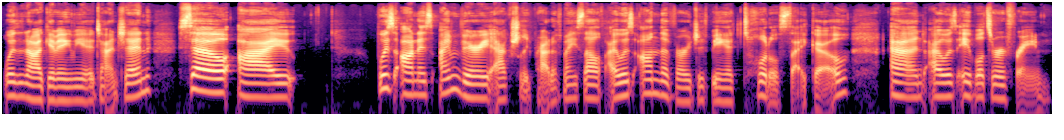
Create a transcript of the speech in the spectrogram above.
was not giving me attention. So I was honest. I'm very actually proud of myself. I was on the verge of being a total psycho and I was able to refrain.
